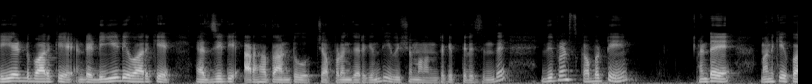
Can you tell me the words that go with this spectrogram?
డిఎడ్ వారికే అంటే డిఈడి వారికే ఎస్జిటి అర్హత అంటూ చెప్పడం జరిగింది. ఈ విషయం మనందరికీ తెలిసిందే. ఇది ఫ్రెండ్స్ కాబట్టి అంటే మనకి ఒక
